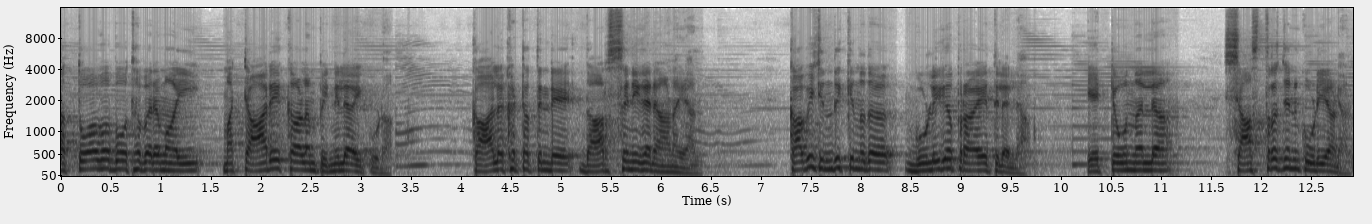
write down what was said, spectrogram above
തത്വാവബോധപരമായി മറ്റാരേക്കാളും പിന്നിലായിക്കൂടാ. കാലഘട്ടത്തിന്റെ ദാർശനികനാണ് അയാൾ. കവി ചിന്തിക്കുന്നത് ഗുളിക പ്രായത്തിലല്ല ഏറ്റവും നല്ല ശാസ്ത്രജ്ഞൻ കൂടിയാണ്.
